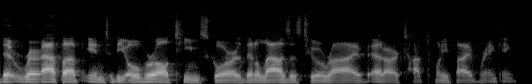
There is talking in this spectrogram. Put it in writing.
that wrap up into the overall team score that allows us to arrive at our top 25 ranking.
